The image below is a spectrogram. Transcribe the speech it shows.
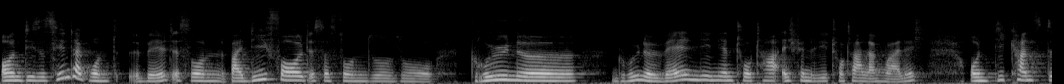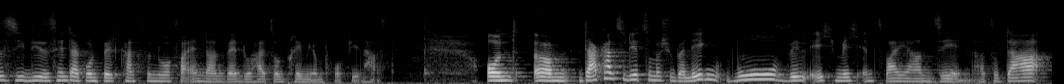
Und dieses Hintergrundbild ist so ein, bei Default ist das so ein so, so grüne, grüne Wellenlinien total, ich finde die total langweilig. Und die kannst, das, dieses Hintergrundbild kannst du nur verändern, wenn du halt so ein Premium-Profil hast. Und ähm, da kannst du dir zum Beispiel überlegen, wo will ich mich in zwei Jahren sehen? Also da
